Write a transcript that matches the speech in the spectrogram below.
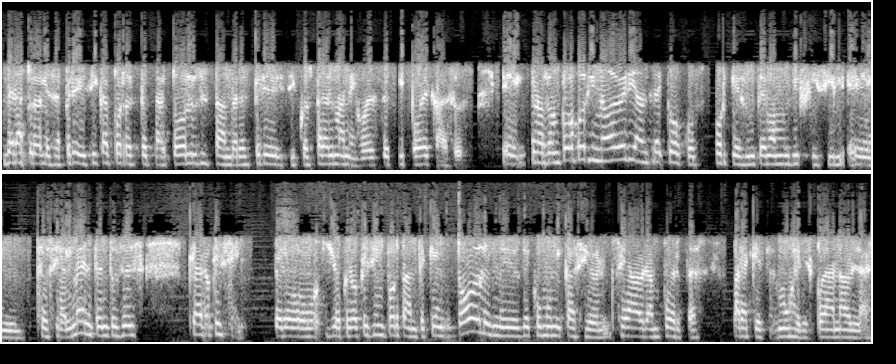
de naturaleza periodística por respetar todos los estándares periodísticos para el manejo de este tipo de casos, eh, que no son pocos y no deberían ser pocos, porque es un tema muy difícil eh, socialmente. Entonces, claro que sí, pero yo creo que es importante que en todos los medios de comunicación se abran puertas para que estas mujeres puedan hablar.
